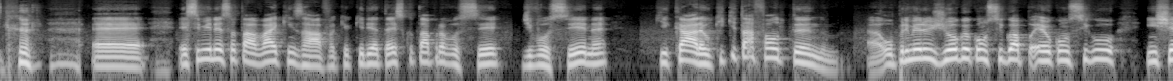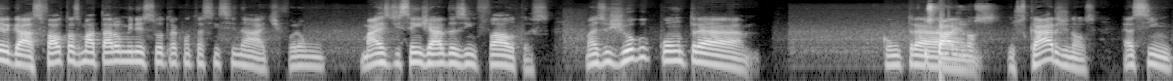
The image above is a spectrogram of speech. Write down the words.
é, esse Minnesota Vikings, Rafa, que eu queria até escutar para você, de você, né? Que, cara, o que que tá faltando? O primeiro jogo eu consigo, eu consigo enxergar. As faltas mataram o Minnesota contra Cincinnati. Foram mais de 100 jardas em faltas. Mas o jogo contra contra os Cardinals, os Cardinals assim,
